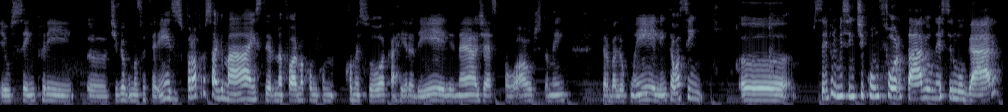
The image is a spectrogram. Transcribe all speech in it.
eu sempre uh, tive algumas referências. O próprio Sagmeister, na forma como com começou a carreira dele, né? A Jessica Walsh também trabalhou com ele. Então, assim, uh, sempre me senti confortável nesse lugar,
